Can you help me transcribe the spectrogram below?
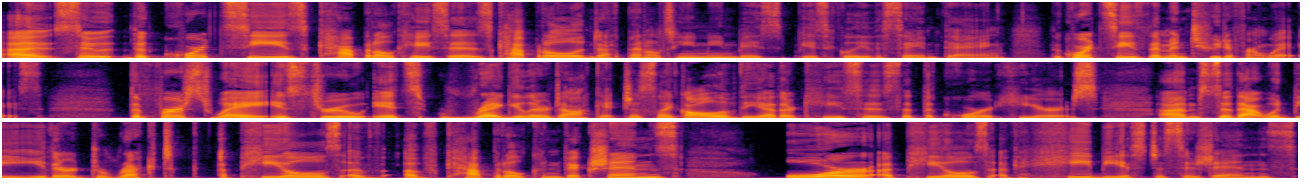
Uh, so, the court sees capital cases, capital and death penalty mean bas- basically the same thing. The court sees them in two different ways. The first way is through its regular docket, just like all of the other cases that the court hears. Um, so that would be either direct appeals of, of capital convictions or appeals of habeas decisions.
